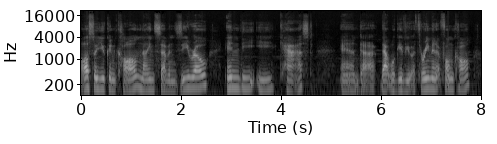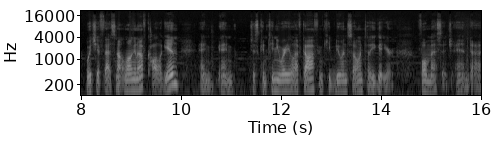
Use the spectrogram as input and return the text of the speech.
Also, you can call 970 NDE Cast, and uh, that will give you a three minute phone call. Which, if that's not long enough, call again and, and just continue where you left off and keep doing so until you get your full message. And uh,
